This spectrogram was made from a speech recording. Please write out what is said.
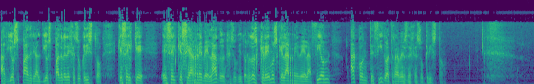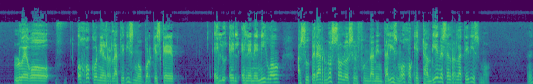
a Dios Padre, al Dios Padre de Jesucristo, que es el que es el que se ha revelado en Jesucristo. Nosotros creemos que la revelación ha acontecido a través de Jesucristo. Luego, ojo con el relativismo, porque es que el, el enemigo a superar no solo es el fundamentalismo, ojo, que también es el relativismo. ¿eh?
